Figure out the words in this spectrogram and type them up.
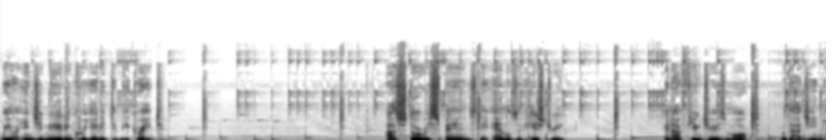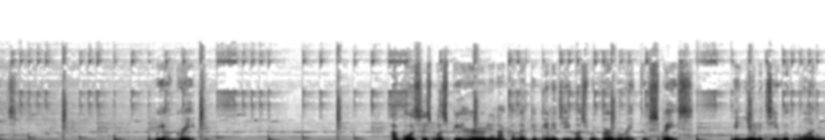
We are engineered and created to be great. Our story spans the annals of history, and our future is marked with our genius. We are great. Our voices must be heard, and our collective energy must reverberate through space in unity with one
